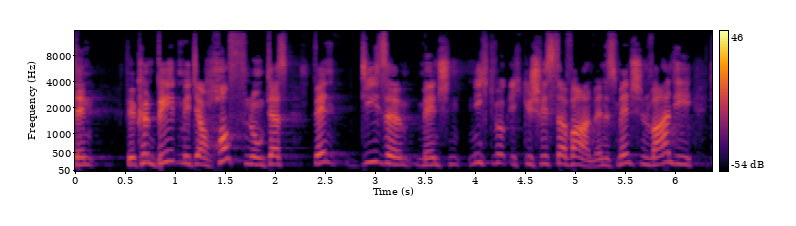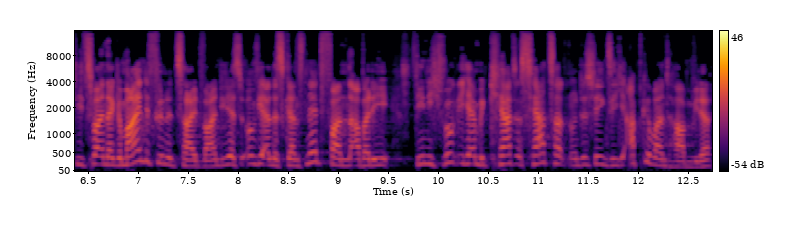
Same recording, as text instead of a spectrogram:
Denn wir können beten mit der Hoffnung, dass wenn diese Menschen nicht wirklich Geschwister waren, wenn es Menschen waren, die, die zwar in der Gemeinde für eine Zeit waren, die das irgendwie alles ganz nett fanden, aber die, die nicht wirklich ein bekehrtes Herz hatten und deswegen sich abgewandt haben wieder,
